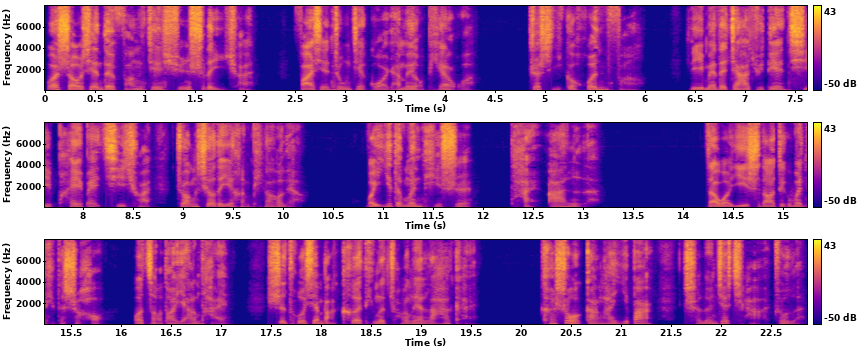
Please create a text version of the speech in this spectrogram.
我首先对房间巡视了一圈。发现中介果然没有骗我，这是一个婚房，里面的家具电器配备齐全，装修的也很漂亮。唯一的问题是太暗了。在我意识到这个问题的时候，我走到阳台，试图先把客厅的窗帘拉开，可是我刚拉一半，齿轮就卡住了。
